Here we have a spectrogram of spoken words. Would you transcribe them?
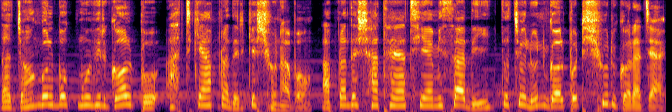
দ্য জঙ্গল বুক মুভির গল্প আজকে আপনাদেরকে শোনাবো। আপনাদের সাথে আছি আমি সাদি। তো চলুন গল্পটি শুরু করা যাক।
